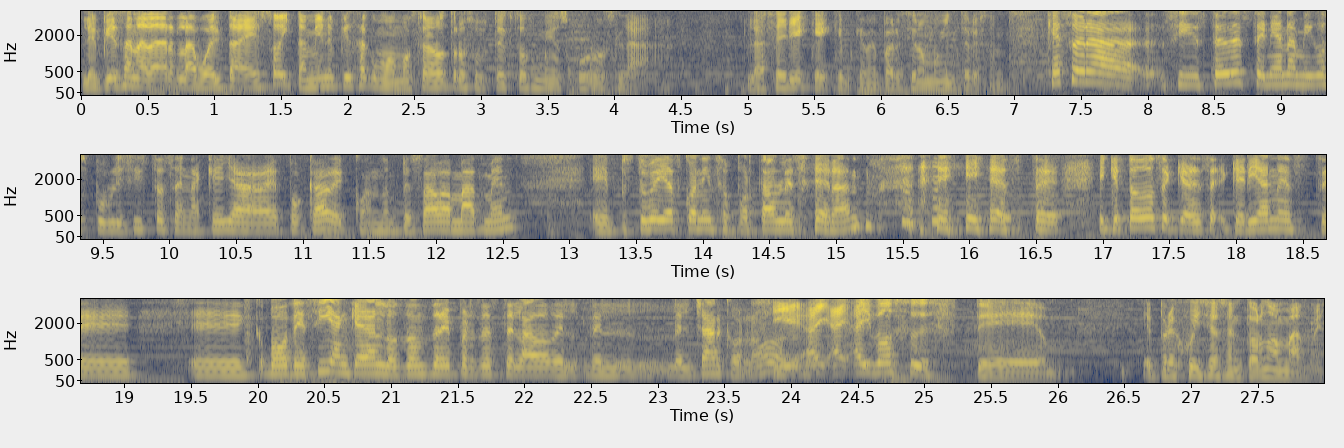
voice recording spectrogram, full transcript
le empiezan a dar la vuelta a eso y también empieza como a mostrar otros subtextos muy oscuros la, la serie que, que- que me parecieron muy interesantes. Que eso era. Si ustedes tenían amigos publicistas en aquella época, de cuando empezaba Mad Men. eh, pues tú veías cuán insoportables eran y este y que todos se, que- se querían este eh, como decían que eran los Don Drapers de este lado del, del- del charco, ¿no? Sí, hay, hay- hay dos este, eh, prejuicios en torno a Mad Men.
